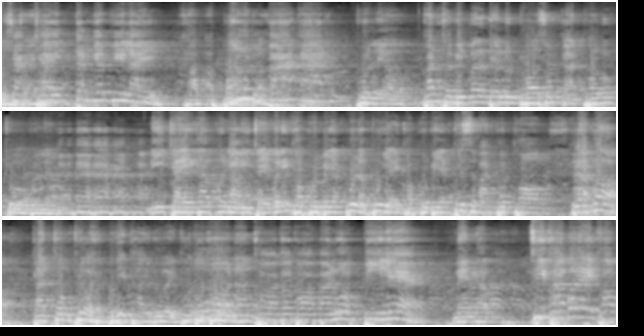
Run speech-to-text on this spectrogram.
ดีศักใจดิ์คชัรัยบตั้งยศวิไลครับอาปองรุ่นด้วยป้าการ พูดแล้วพันธมิตรมาตั้งแต่รุ่นพอสงกรารพอน้องโจพูดแล้วดีใจครับวันนี้ดีใจวันนี้ขอบคุณไปยังผู้หลักผู้ใหญ่ขอบคุณไปยังเทศบาลพนทอง แล้วก็การท่องเที่ยวแห่งประเทศไทยด้วยทททนทอทอทอมาร่วมปีแรกำแมนครับ ที่ขาบ่ได้ขอบ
